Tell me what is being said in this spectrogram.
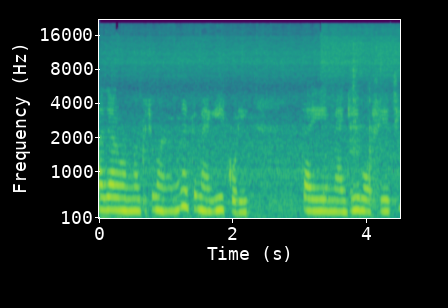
আজ আর অন্য কিছু বানাবো না, একটু ম্যাগিই করি। তাই ম্যাগি বসিয়েছি।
